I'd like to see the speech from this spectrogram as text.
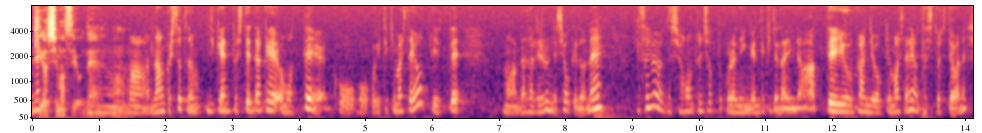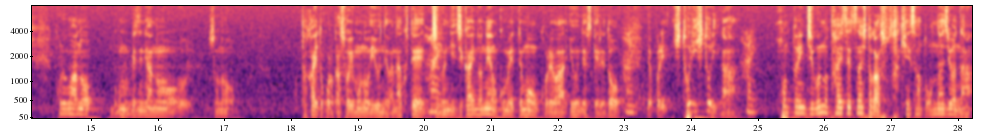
気がしますよね。まあなんか一つの事件としてだけ思ってこうこう言ってきましたよって言ってまあ出されるんでしょうけどね。うん、それは私本当にちょっとこれは人間的じゃないなっていう感じを受けましたね私としてはね。これはあの僕も別にあのその高いところからそういうものを言うんではなくて、はい、自分に自戒の念を込めてもこれは言うんですけれど、はい、やっぱり一人一人が、本当に自分の大切な人が早紀江さんと同じような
